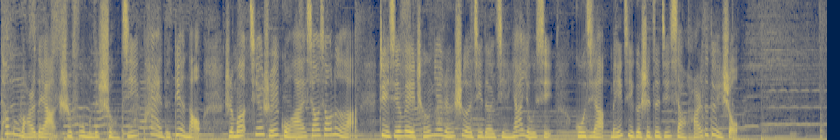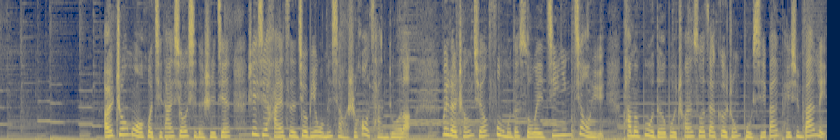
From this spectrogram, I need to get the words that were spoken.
他们玩的呀是父母的手机、pad、电脑，什么切水果啊、消消乐啊，这些为成年人设计的减压游戏。估计啊，没几个是自己小孩的对手。而周末或其他休息的时间，这些孩子就比我们小时候惨多了。为了成全父母的所谓精英教育，他们不得不穿梭在各种补习班、培训班里。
